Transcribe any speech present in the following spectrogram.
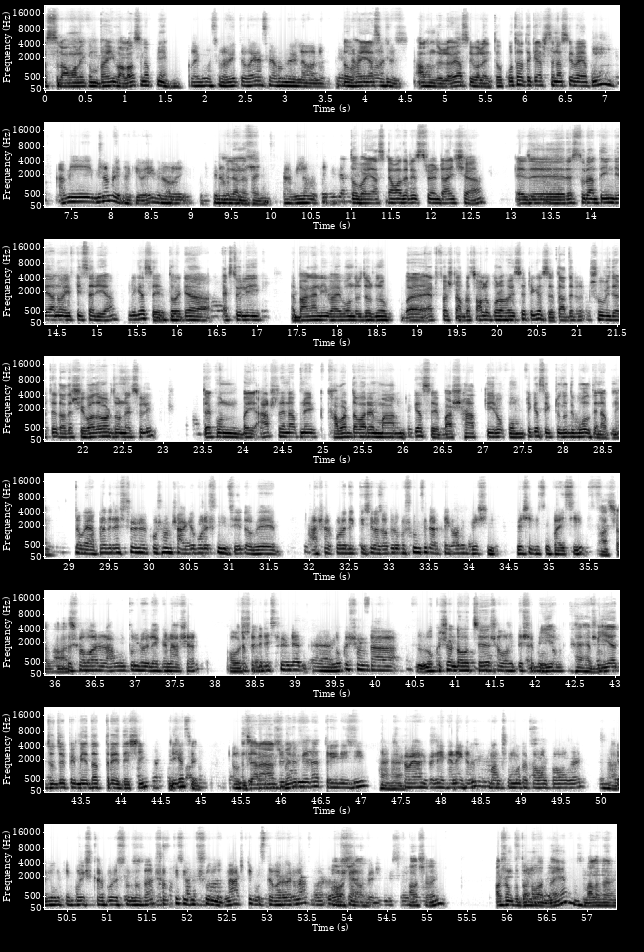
আসসালামু আলাইকুম ভাই ভালো আছেন আপনি? ওয়ালাইকুম আসসালাম। এই তো ভাই আছি আলহামদুলিল্লাহ ভালো তো ভাই? আলহামদুলিল্লাহ আছি তো কোথা থেকে আসছেন আজকে ভাই আপনি? আমি মিলানোই থাকি ভাই মিলানে। হ্যাঁ মিলানো থাকি। তো ভাই আজকে আমাদের রেস্টুরেন্ট আইসা এই যে রেস্টুরেন্ট ইন্ডিয়ানো পিসারিয়া ঠিক আছে? তো এটা অ্যাকচুয়ালি বাঙালি ভাই বোনদের জন্য এট ফার্স্ট আমরা চালু করা হয়েছে ঠিক আছে? তাদের সুবিধার্থে তাদের সেবা দেওয়ার জন্য অ্যাকচুয়ালি তো এখন ভাই আসলেন আপনি খাবার দাবারের মান ঠিক আছে? বা স্বাদ কীরকম ঠিক আছে একটু যদি বলতেন আপনি। তবে আপনাদের রেস্টুরেন্টের প্রশংসা আগে পরে শুনছি তবে আসার পরে দেখতেছি না যতটুকু শুনছি তার থেকে অনেক বেশি বেশি কিছু পাইছি। সবার আমন্ত্রণ রইল এখানে আসার। আপনাদের রেস্টুরেন্টের লোকেশনটা লোকেশনটা হচ্ছে হ্যাঁ হ্যাঁ বিয়ার জুজেপি ঠিক আছে? যারা আসবেন- মেয়েরা ত্রিদেশি হ্যাঁ সবাই আসবেন এখানে এখানে মানসম্মত খাবার পাওয়া যায়। এবং কি পরিষ্কার পরিচ্ছন্নতা সবকিছু খুব সুন্দর। না আসতে বুঝতে পারবেন না অবশ্যই অবশ্যই অসংখ্য ধন্যবাদ ভাইয়া। ভালো থাকেন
